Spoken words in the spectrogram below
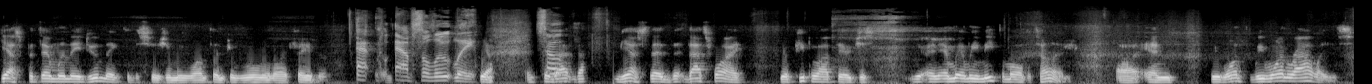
Yes, but then when they do make the decision, we want them to rule in our favor. Absolutely. Yeah. And so, so that, that, yes, that, that's why you know people out there just and, and we meet them all the time, uh, and we want we want rallies.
